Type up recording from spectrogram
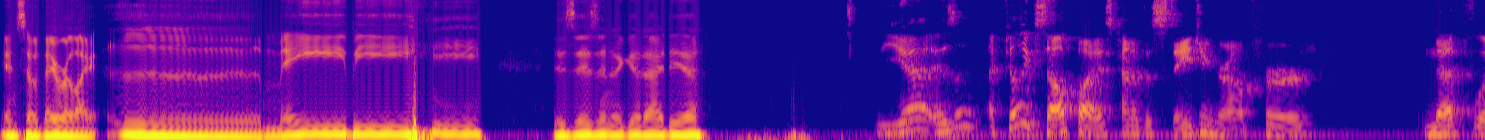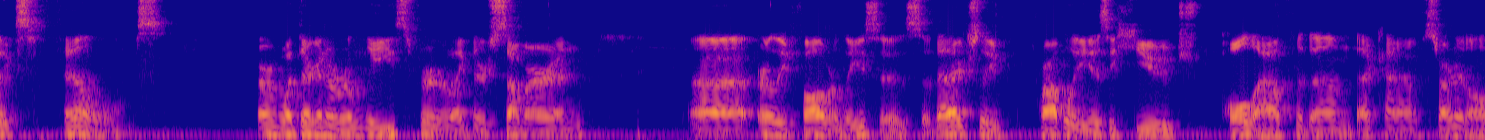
and so they were like, maybe this isn't a good idea. Yeah, isn't I feel like South by is kind of the staging ground for Netflix films or what they're going to release for like their summer and uh, early fall releases. So that actually probably is a huge pullout for them. That kind of started all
